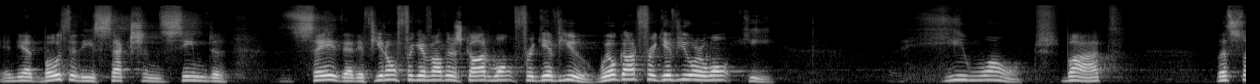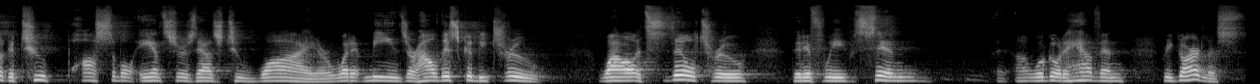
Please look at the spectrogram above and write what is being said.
And yet, both of these sections seem to say that if you don't forgive others, God won't forgive you. Will God forgive you or won't He? He won't. But let's look at two possible answers as to why or what it means or how this could be true. While it's still true that if we sin, uh, we'll go to heaven regardless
